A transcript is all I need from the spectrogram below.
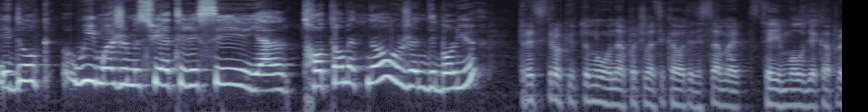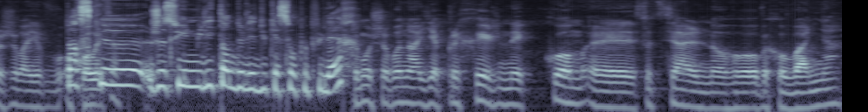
Et donc, oui, moi je me suis intéressée il y a 30 ans maintenant aux jeunes des banlieues 30 років тому вона почала цікавитися саме цією молоді, яка проживає в parce околицях, que je suis une militante de l'éducation populaire. тому що вона є прихильником е, соціального виховання.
